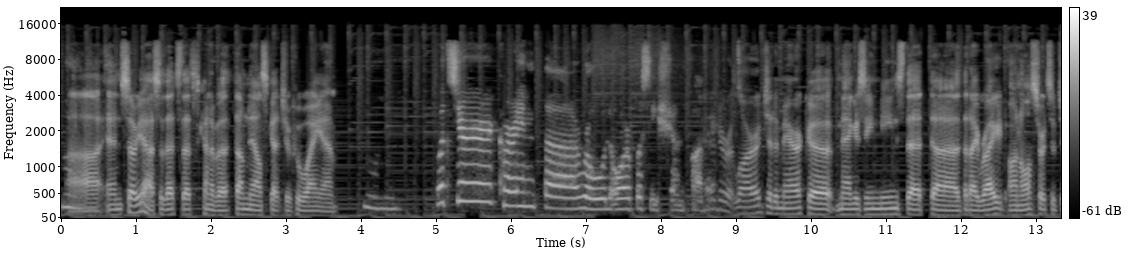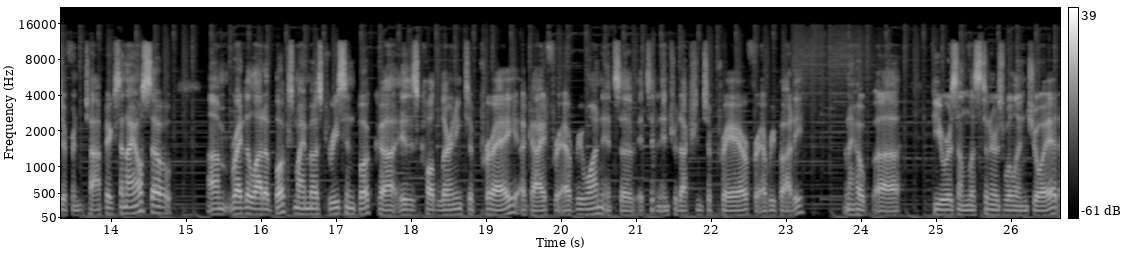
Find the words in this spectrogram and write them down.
Hmm. Uh, and so, yeah, so that's that's kind of a thumbnail sketch of who I am. Mhm. What's your current uh, role or position, Father? Editor at large at America Magazine means that uh, that I write on all sorts of different topics, and I also um, write a lot of books. My most recent book uh, is called "Learning to Pray: A Guide for Everyone." It's a it's an introduction to prayer for everybody, and I hope uh, viewers and listeners will enjoy it.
